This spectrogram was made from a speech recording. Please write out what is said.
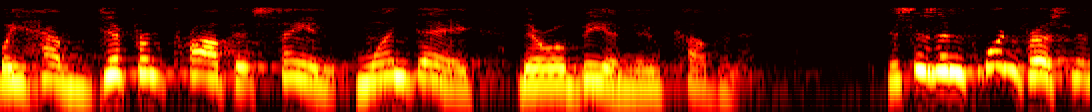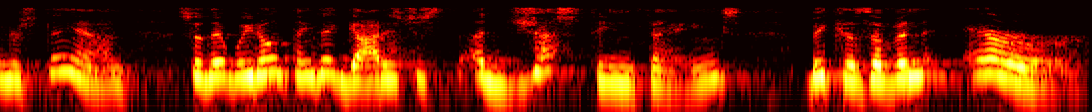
we have different prophets saying one day there will be a new covenant. This is important for us to understand so that we don't think that God is just adjusting things because of an error.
